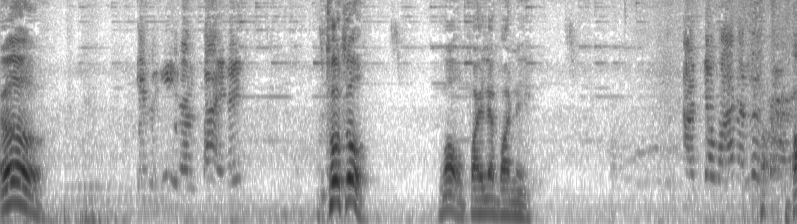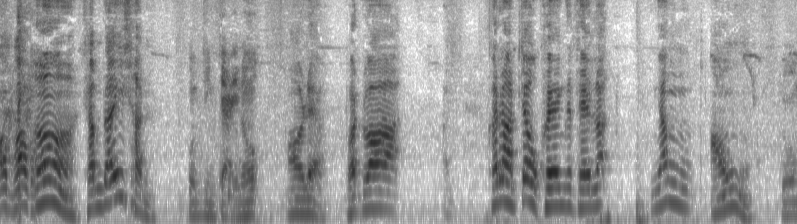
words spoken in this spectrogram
เออเอสอีดันใต้ได้โทษๆว้าไปแล้วบัดนี้อาเจ้าว่านั่นเลิกพาๆเออชำได้ฉันคนจริงใจเนาะเอาแล้วพัดว่าขนาดเจ้าแขวงแท้ๆละยังเอาจง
